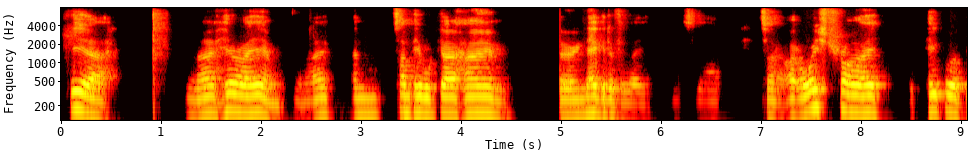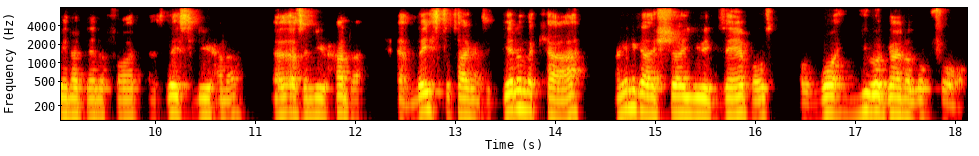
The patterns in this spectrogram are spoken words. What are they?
"Here, you know, here I am," you know. And some people go home very negatively. Like, so I always try. If people have been identified as at least a new hunter, as a new hunter, at least to take them to get in the car. I'm going to go show you examples of what you are going to look for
